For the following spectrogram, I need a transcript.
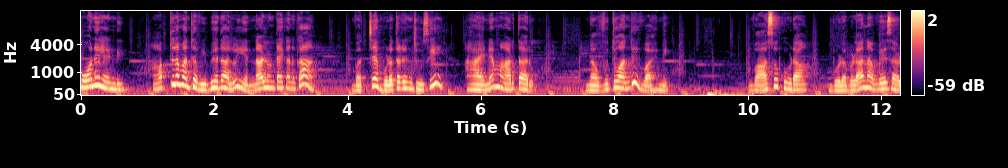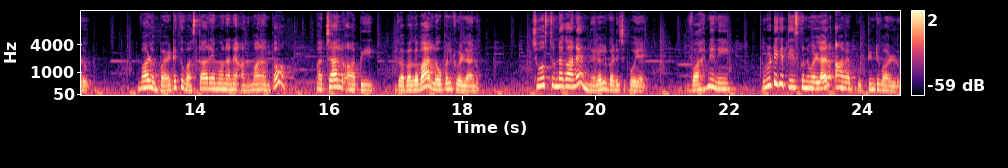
పోనీలేండి ఆప్తుల మధ్య విభేదాలు ఎన్నాళ్ళుంటాయి కనుక? వచ్చే బుడతడిని చూసి ఆయనే మారతారు. నవ్వుతూ అంది వాహిని. వాసు కూడా బుడబుడా నవ్వేశాడు. వాళ్ళు బయటకి వస్తారేమోననే అనుమానంతో పచాలు ఆపి గబగబా లోపలికి వెళ్ళాను. చూస్తుండగానే నెలలు గడిచిపోయాయి. వాహినిని పురుటికి తీసుకుని వెళ్ళారు ఆమె పుట్టింటి వాళ్ళు.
